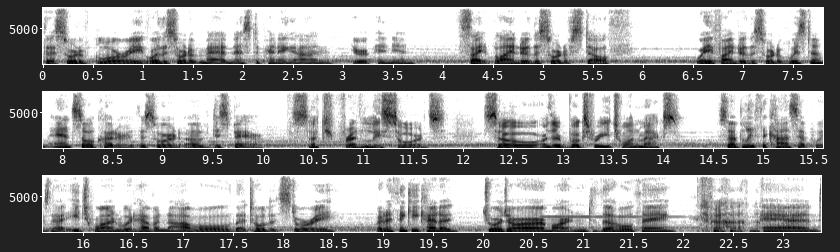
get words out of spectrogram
the Sword of Glory, or the Sword of Madness, depending on your opinion. Sight Blinder, the Sword of Stealth. Wayfinder, the Sword of Wisdom. And Soul Cutter, the Sword of Despair. Such friendly swords. So, are there books for each one, Max? So, I believe the concept was that each one would have a novel that told its story. But I think he kind of George R. R. Martin to the whole thing. and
